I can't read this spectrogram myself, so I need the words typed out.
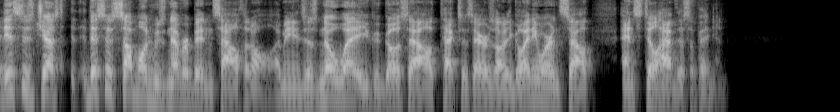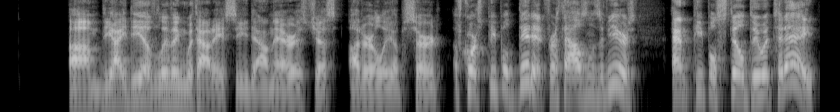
this is just this is someone who's never been south at all. I mean, there's no way you could go south, Texas, Arizona, you go anywhere in the south and still have this opinion. Um, the idea of living without AC down there is just utterly absurd. Of course, people did it for thousands of years, and people still do it today.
